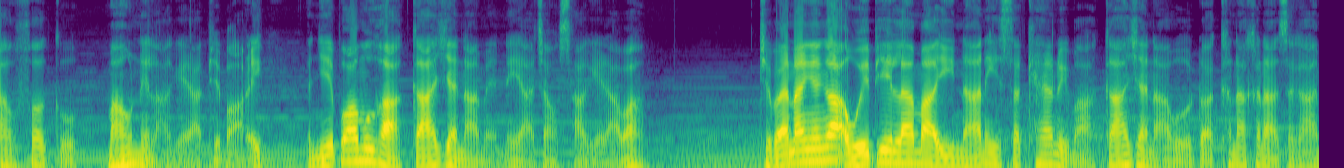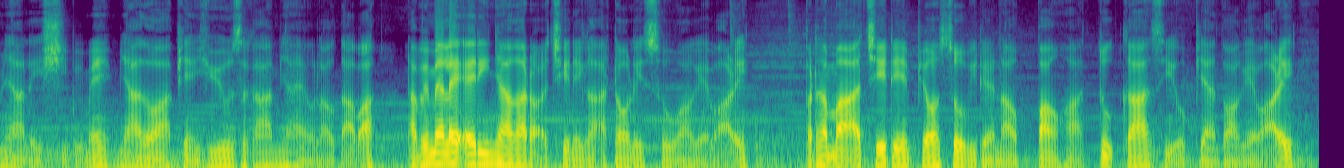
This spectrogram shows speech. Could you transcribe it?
Alphard ကိုမောင်းနှင်လာခဲ့တာဖြစ်ပါတယ်။အငြင်းပွားမှုဟာကားရန်နာမဲ့နေရာကြောင်းစားခဲ့တာပါ။ဂျပန်နိုင်ငံကအဝေးပြေးလမ်းမကြီးနားနေစခန်းတွေမှာကားရန်နာဖို့အတွက်ခဏခဏစကားများလေးရှိပေမဲ့များသောအားဖြင့်ရိုးရိုးစကားများရုံလောက်တာပါ။ဒါပေမဲ့လည်းအဲ့ဒီညကတော့အခြေအနေကအတော်လေးဆိုးသွားခဲ့ပါတယ်။ပထမအခြေတင်ပြောဆိုပြီးတဲ့နောက်ပေါင်ဟာသူ့ကားစီကိုပြန်သွားခဲ့ပါတယ်။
